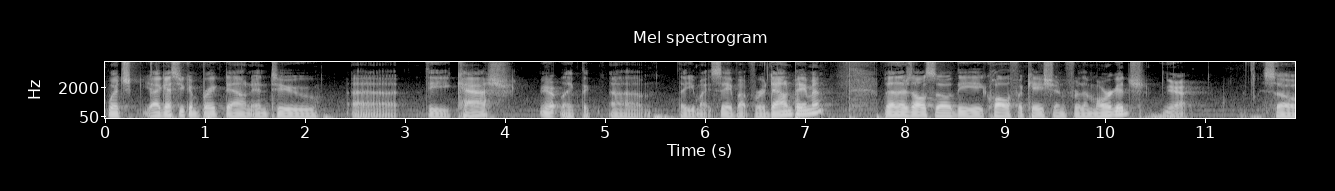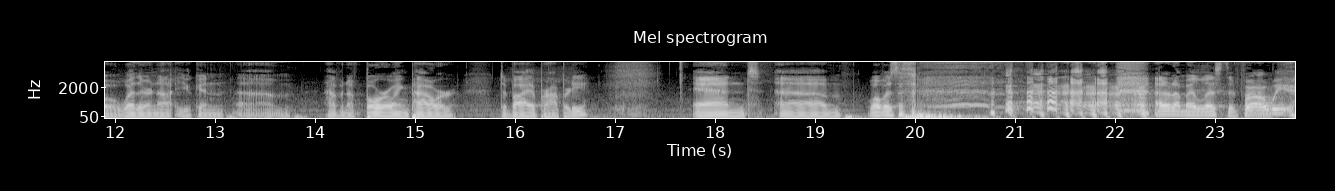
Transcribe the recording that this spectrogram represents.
which I guess you can break down into uh, the cash Yep. like the um, that you might save up for a down payment. But then there's also the qualification for the mortgage. Yeah. So whether or not you can um, have enough borrowing power to buy a property. And um, what was the? Th- I don't have my list in front Well, of me.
